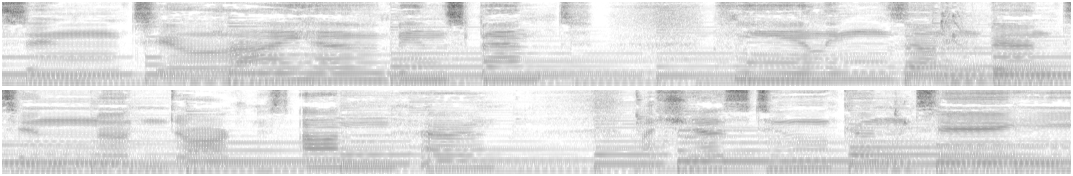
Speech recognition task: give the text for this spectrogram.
Recessing till I have been spent. Feelings unbent in a darkness unheard. My chest to contain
